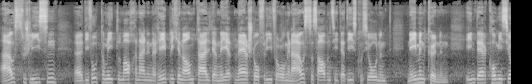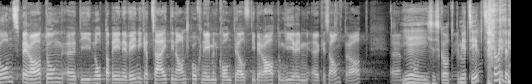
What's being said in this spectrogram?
auszuschließen. Äh, die Futtermittel machen einen erheblichen Anteil der Nährstofflieferungen aus. Das haben Sie der Diskussion entnehmen können. In der Kommissionsberatung, äh, die notabene weniger Zeit in Anspruch nehmen konnte als die Beratung hier im äh, Gesamtrat, Jesus Gott, bei mir zirpt es schon wieder.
